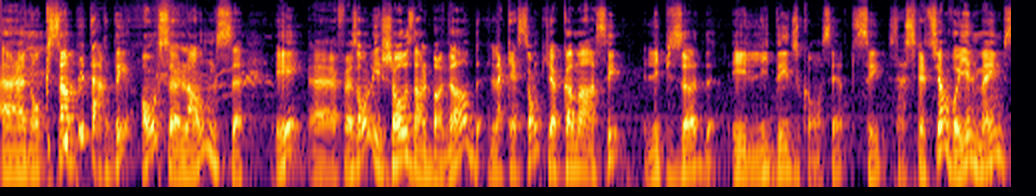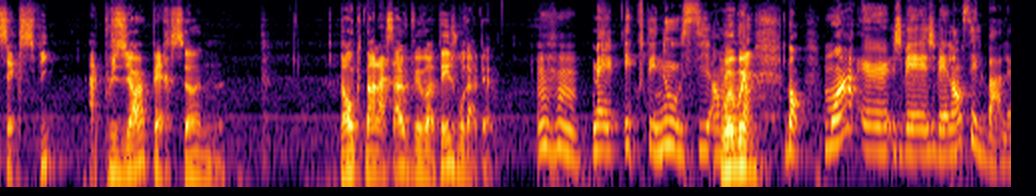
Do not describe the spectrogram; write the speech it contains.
Euh, donc, sans plus tarder, on se lance et faisons les choses dans le bon ordre. La question qui a commencé l'épisode et l'idée du concept, c'est ça se fait-tu envoyer le même sex-fi à plusieurs personnes? Donc, dans la salle, vous pouvez voter, je vous rappelle. Mhm. Mais écoutez-nous aussi en Oui, même oui. temps. Bon, moi, euh, je, vais, je vais lancer le bas. là.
